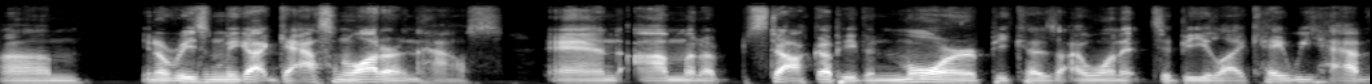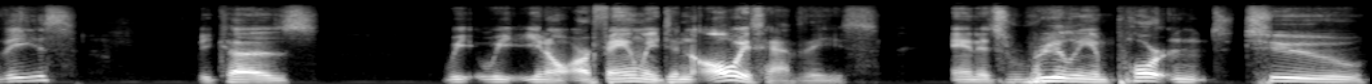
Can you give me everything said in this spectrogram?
um, you know reason we got gas and water in the house and i'm to stock up even more because i want it to be like hey we have these because we we you know our family didn't always have these and it's really important to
